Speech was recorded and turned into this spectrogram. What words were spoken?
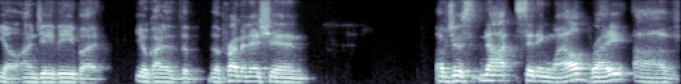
you know, on JV, but you know, kind of the the premonition of just not sitting well, right? Of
